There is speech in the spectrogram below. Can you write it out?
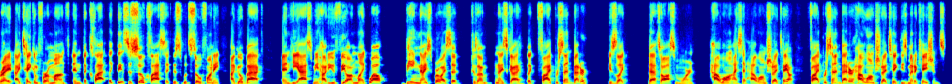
right? I take them for a month, and the class like this is so classic. This is what's so funny. I go back and he asked me, "How do you feel?" I'm like, "Well, being nice, bro." I said, "Because I'm a nice guy, like five percent better." He's like, "That's awesome, Warren. How long?" I said, "How long should I take on? Five percent better. How long should I take these medications?"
